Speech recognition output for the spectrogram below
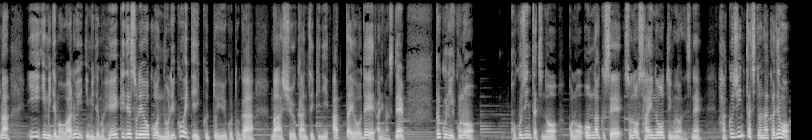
まあいい意味でも悪い意味でも平気でそれをこう乗り越えていくということがまあ習慣的にあったようでありますね。特にこの黒人たちのこの音楽性その才能というものはですね白人たちの中でも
